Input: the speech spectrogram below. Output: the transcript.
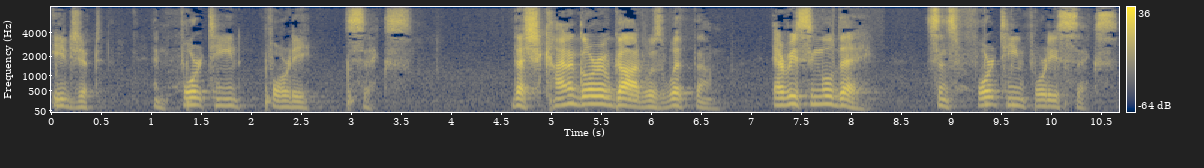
Egypt in 1446. The Shekinah glory of God was with them every single day since 1446.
